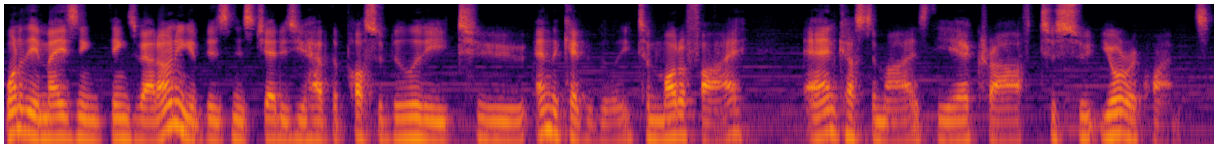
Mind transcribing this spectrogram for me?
one of the amazing things about owning a business jet is you have the possibility to and the capability to modify and customize the aircraft to suit your requirements.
